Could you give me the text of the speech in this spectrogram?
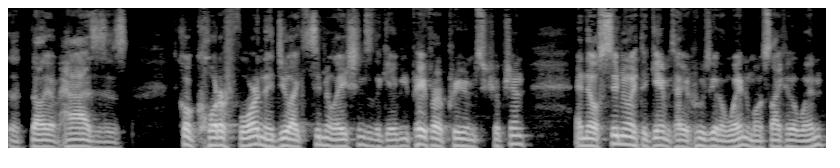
that Belly Up has is it's called Quarter Four, and they do like simulations of the game. You pay for a premium subscription, and they'll simulate the game and tell you who's going to win, most likely to win.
